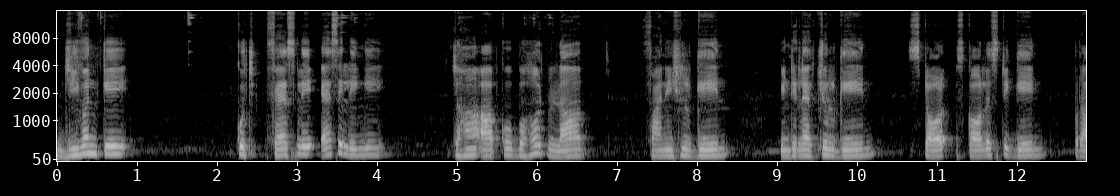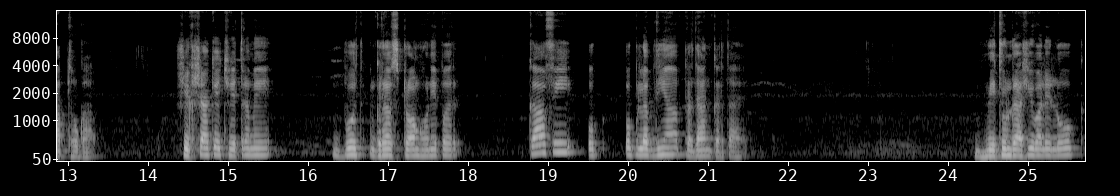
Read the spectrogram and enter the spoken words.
जीवन के कुछ फैसले ऐसे लेंगे, जहाँ आपको बहुत लाभ financial gain intellectual gain scholastic gain प्राप्त होगा। शिक्षा के क्षेत्र में बुध ग्रह स्ट्रांग होने पर काफ़ी उप, उपलब्धियाँ प्रदान करता है। मिथुन राशि वाले लोग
